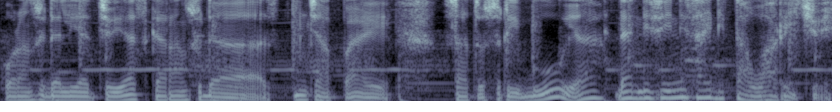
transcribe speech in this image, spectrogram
Orang sudah lihat cuy ya, sekarang sudah mencapai 100 ribu ya. Dan di sini saya ditawari cuy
